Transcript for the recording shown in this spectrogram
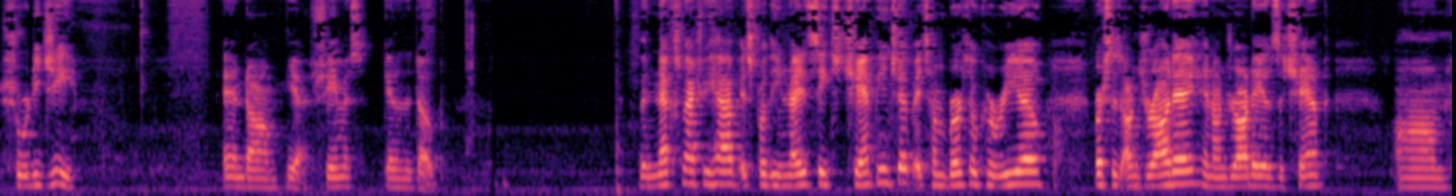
Shorty G. And, um, yeah, Sheamus getting the dub. The next match we have is for the United States Championship. It's Humberto Carrillo versus Andrade. And Andrade is the champ. Um,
